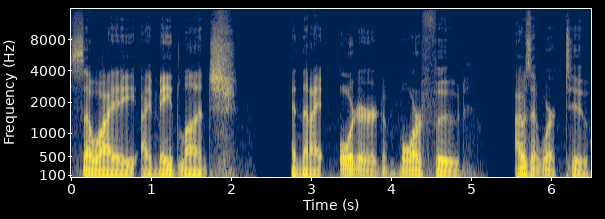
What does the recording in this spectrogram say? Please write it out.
So I I made lunch and then I ordered more food. I was at work too.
